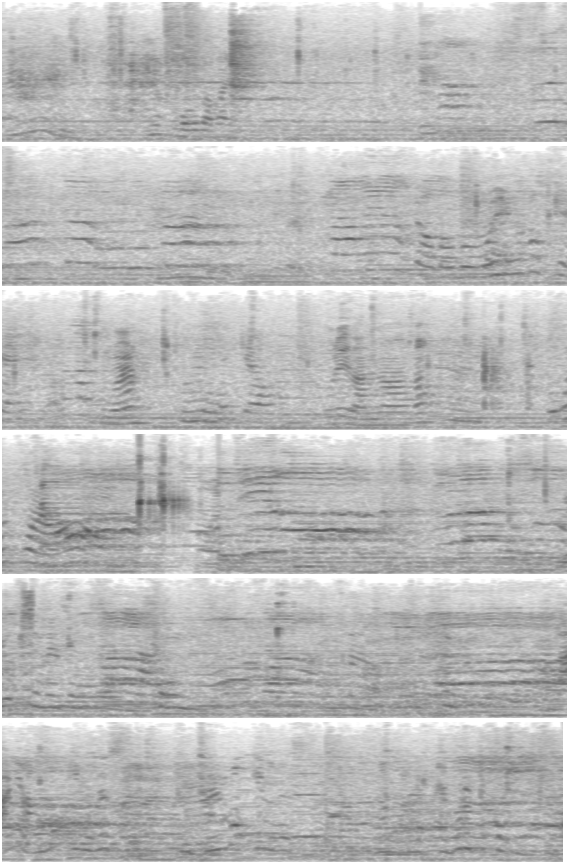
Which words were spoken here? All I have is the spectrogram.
음, 먹어봐 빨리 야, 나 너무 행복해. 뭐야? 너무 웃겨. 우리 만나서? 먹을 거야. 욕심에서 좀 좀덜 먹기는 했어. 난 원래 배부를 때까지 먹잖아.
